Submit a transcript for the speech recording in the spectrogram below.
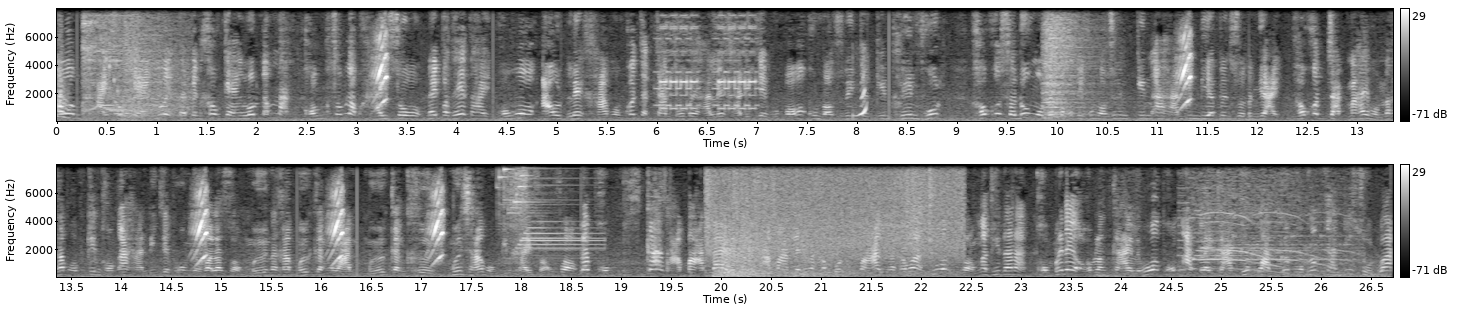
เลยว่ามึงขายข้าวแกงด้วย แต่เป็นข้าวแกงลดน้ำหนักของสำหรับไฮโซ ในประเทศไทย ผมก็เอาเลขาผมก็จัดการโทรไปหาเลขาดีเจภูมิบอกว่าคุณหมอสุนินจะกินคลีนฟู้ด เขาก็สะดุ้งหมดเลยปกติคุณหมอชุนินกินอาหารอินเดียเป็นส่วนใหญ่เขาก็จัดมาให้ผมนะครับ ผมกินของอาหารดีเจภูมิเนี่ยวันละสองมื้อนะครับ มื้อกลางวัน มื้อกลางคืน มื้อเช้าผมกินไข่สองฟอง และผมกล้าสาบานได้สาบานเลยว่า ทิตย์นั้นอะผมไม่ได้ออกกำลังกายเลยเพราะว่าผมอัดรายการทุกวันคือผมต้องการพิสูจน์ว่า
